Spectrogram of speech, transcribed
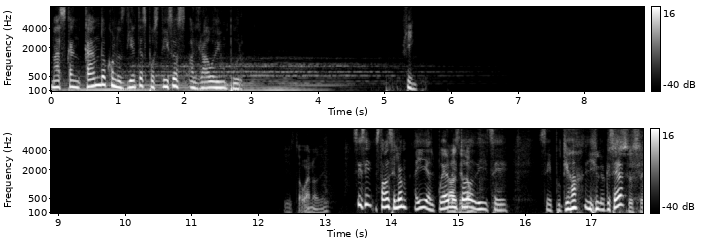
mascancando con los dientes postizos al rabo de un puro. Fin. Y está bueno, sí. Sí, sí, está vacilón. Ahí el pueblo y todo, y se, se puteó y lo que sea. Sí, sí.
